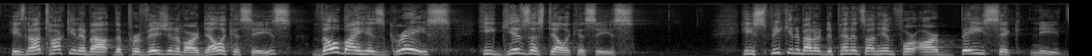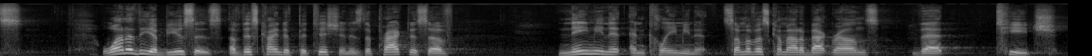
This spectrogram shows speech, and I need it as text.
He's not talking about the provision of our delicacies, though by His grace, He gives us delicacies. He's speaking about our dependence on Him for our basic needs. One of the abuses of this kind of petition is the practice of naming it and claiming it. Some of us come out of backgrounds that teach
